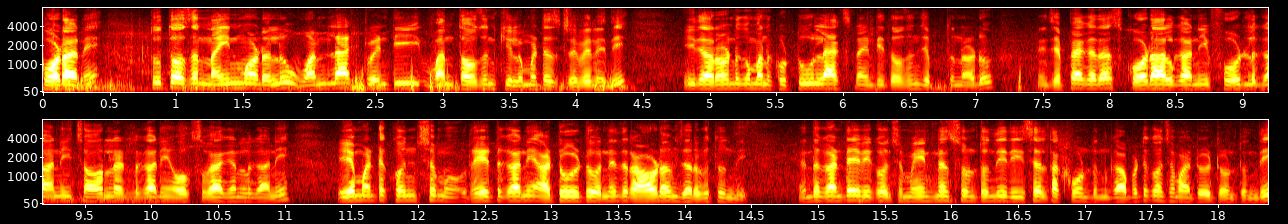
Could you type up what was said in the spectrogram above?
కోడానే two thousand nine model one lakh twenty one thousand kilometres driven ఇది. ఇది అరౌండ్గా మనకు టూ ల్యాక్స్ నైంటీ థౌసండ్ చెప్తున్నాడు. నేను చెప్పా కదా స్కోడాలు కానీ ఫోర్డ్లు కానీ చవర్లెట్లు కానీ హోక్స్ వ్యాగన్లు కానీ ఏమంటే కొంచెం రేట్ కానీ అటు ఇటు అనేది రావడం జరుగుతుంది. ఎందుకంటే ఇవి కొంచెం మెయింటెనెన్స్ ఉంటుంది రీసేల్ తక్కువ ఉంటుంది కాబట్టి కొంచెం అటు ఇటు ఉంటుంది.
